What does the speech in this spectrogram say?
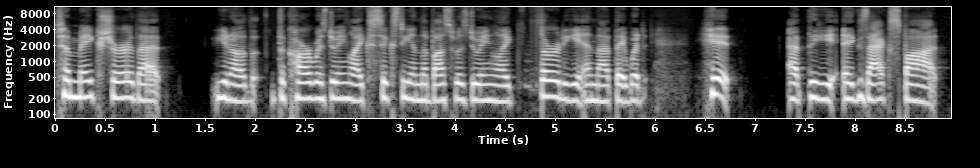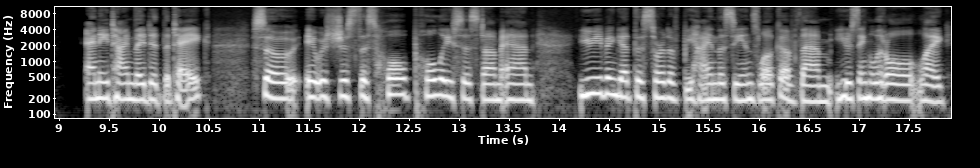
to make sure that you know the, the car was doing like 60 and the bus was doing like 30 and that they would hit at the exact spot anytime they did the take. So it was just this whole pulley system and you even get this sort of behind the scenes look of them using little like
